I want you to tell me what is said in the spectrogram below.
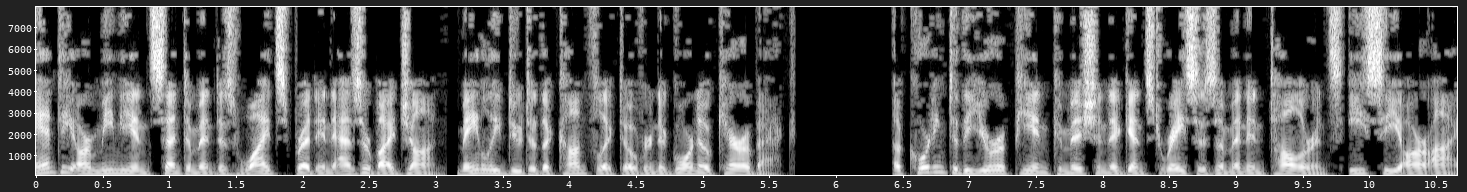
Anti-Armenian sentiment is widespread in Azerbaijan, mainly due to the conflict over Nagorno-Karabakh. According to the European Commission Against Racism and Intolerance ECRI,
